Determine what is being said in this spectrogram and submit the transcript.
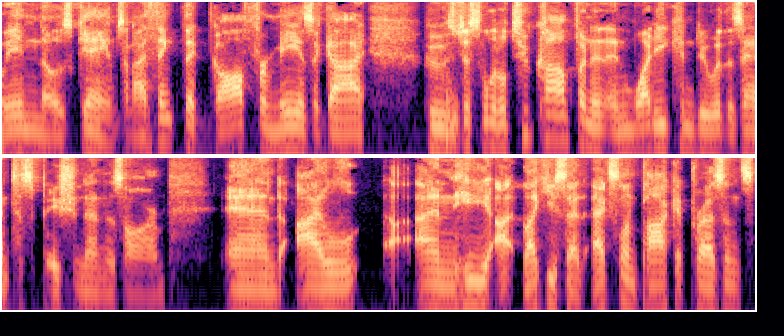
win those games. And I think that Goff for me is a guy who's just a little too confident in what he can do with his anticipation and his arm. And I and he, like you said, excellent pocket presence.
